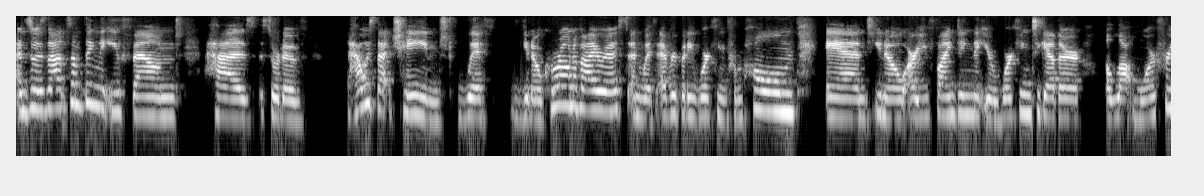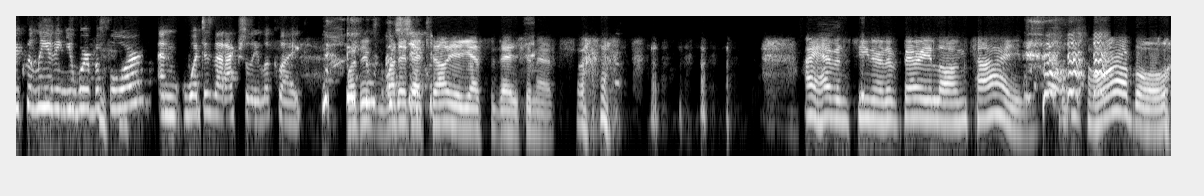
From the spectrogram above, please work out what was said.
And so is that something that you found has sort of how has that changed with you know coronavirus and with everybody working from home and you know are you finding that you're working together a lot more frequently than you were before and what does that actually look like what did, what did i tell you yesterday jeanette I haven't seen her in a very long time. It's horrible.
